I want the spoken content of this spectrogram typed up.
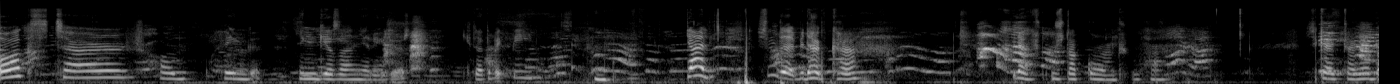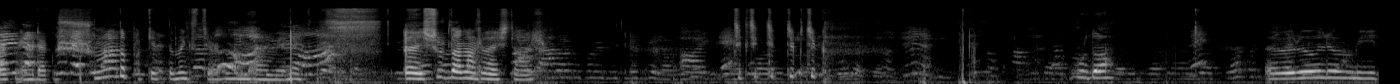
Oxter Home Hing. Hing yazan yere gidiyoruz. İki dakika bekleyin. Hı. Geldik. Şimdi bir dakika. Bir dakika. Üç dakika olmuş. Uha. Şu karakterlere bakmayın bir dakika. Şunları da paketlemek istiyordum ama olmuyor. Neyse. Ee, şuradan arkadaşlar. Çık çık çık çık çık. Burada. Ölüm bir.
